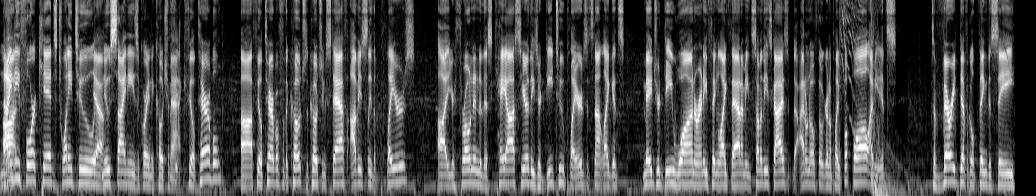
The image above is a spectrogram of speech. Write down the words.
Uh, 94 kids, 22 yeah. new signees, according to Coach Mack. F- feel terrible. Uh, feel terrible for the coach, the coaching staff, obviously the players. Uh, you're thrown into this chaos here. These are D2 players. It's not like it's major D1 or anything like that. I mean, some of these guys, I don't know if they're going to play football. I mean, it's it's a very difficult thing to see.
